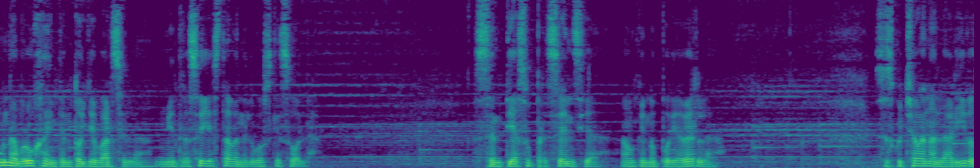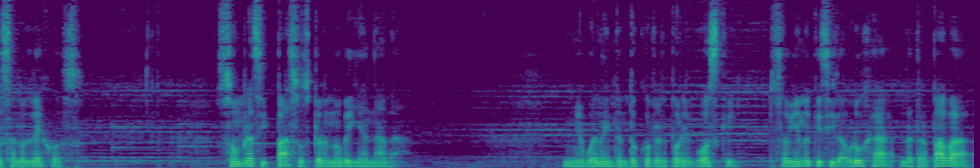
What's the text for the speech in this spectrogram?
una bruja intentó llevársela mientras ella estaba en el bosque sola. Sentía su presencia, aunque no podía verla, se escuchaban alaridos a lo lejos, sombras y pasos, pero no veía nada. Mi abuela intentó correr por el bosque, sabiendo que si la bruja la atrapaba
